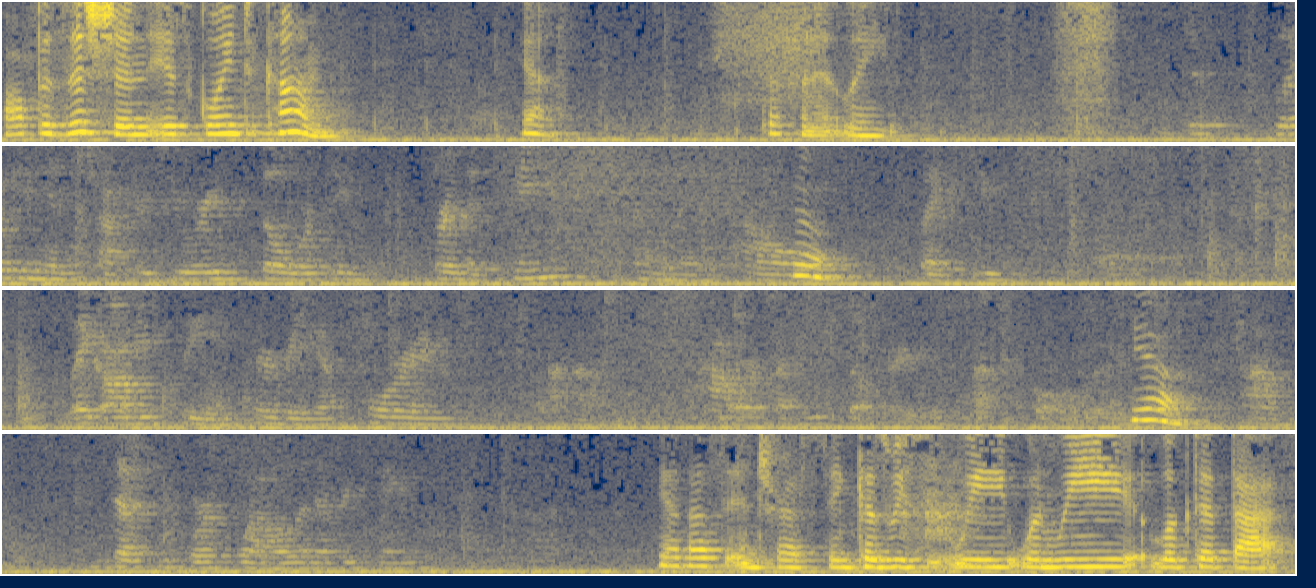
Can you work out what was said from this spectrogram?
opposition is going to come. Yeah, definitely. Just looking in chapter two, where he's still working for the king, and then how, Yeah. like, he's, like, obviously serving a foreign um, power, but he's still very respectful and Yeah, um, does his work and everything. yeah, that's interesting because we we when we looked at that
